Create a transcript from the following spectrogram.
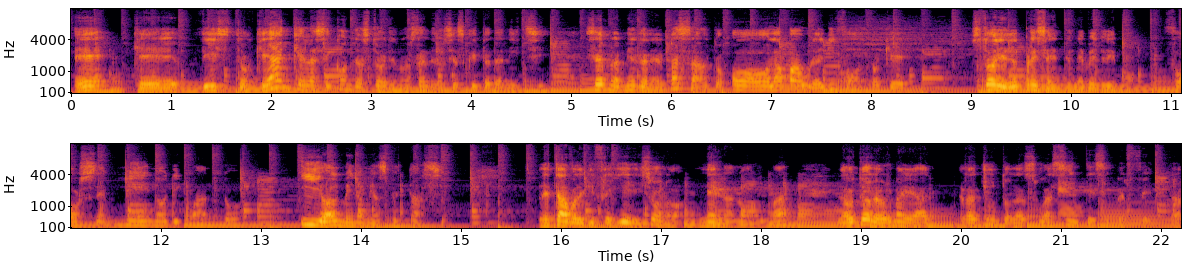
è che, visto che anche la seconda storia, nonostante non sia scritta da Nizzi, sembra ambientata nel passato, ho la paura di fondo che storie del presente ne vedremo forse meno di quanto io almeno mi aspettassi. Le tavole di Freghieri sono nella norma, l'autore ormai ha raggiunto la sua sintesi perfetta,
